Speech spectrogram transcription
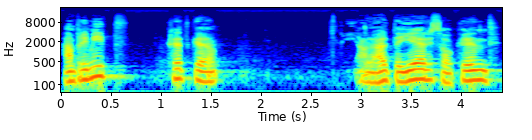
Am primit, cred că, al altă ieri sau când,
